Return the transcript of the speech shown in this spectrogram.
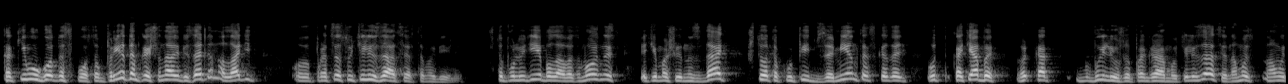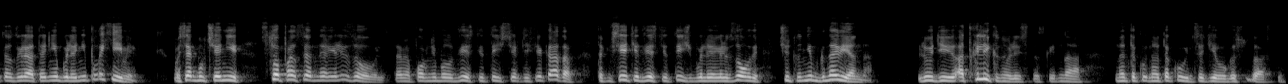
Каким угодно способом. При этом, конечно, надо обязательно наладить процесс утилизации автомобилей, чтобы у людей была возможность эти машины сдать, что-то купить взамен, так сказать. Вот хотя бы, как были уже программы утилизации, на мой, на мой взгляд, они были неплохими. Во всяком случае, они стопроцентно реализовывались. Там, я помню, было 200 тысяч сертификатов, так все эти 200 тысяч были реализованы чуть ли не мгновенно. Люди откликнулись, так сказать, на, на, такую, на такую инициативу государства.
